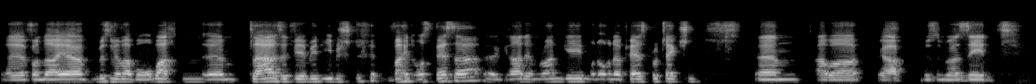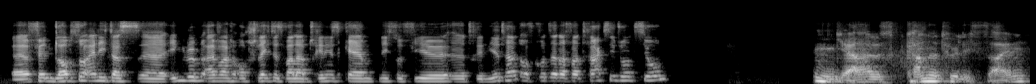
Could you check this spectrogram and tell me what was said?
Äh, von daher müssen wir mal beobachten. Ähm, klar sind wir mit ihm weitaus besser, äh, gerade im Run-Game und auch in der Pass-Protection. Ähm, aber ja, müssen wir mal sehen. Äh, Finn, glaubst du eigentlich, dass äh, Ingram einfach auch schlecht ist, weil er im Trainingscamp nicht so viel äh, trainiert hat aufgrund seiner Vertragssituation? Ja, das kann natürlich sein.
